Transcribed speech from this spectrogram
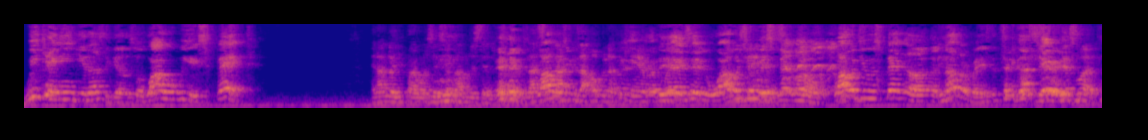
We can't even get us together. So why would we expect? And I know you probably want to say something. I'm just saying because I, Why would you- because I opened up the camera. Yeah, exactly. Why I would you expect? Why would you expect uh, another race to take us serious? guess what?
